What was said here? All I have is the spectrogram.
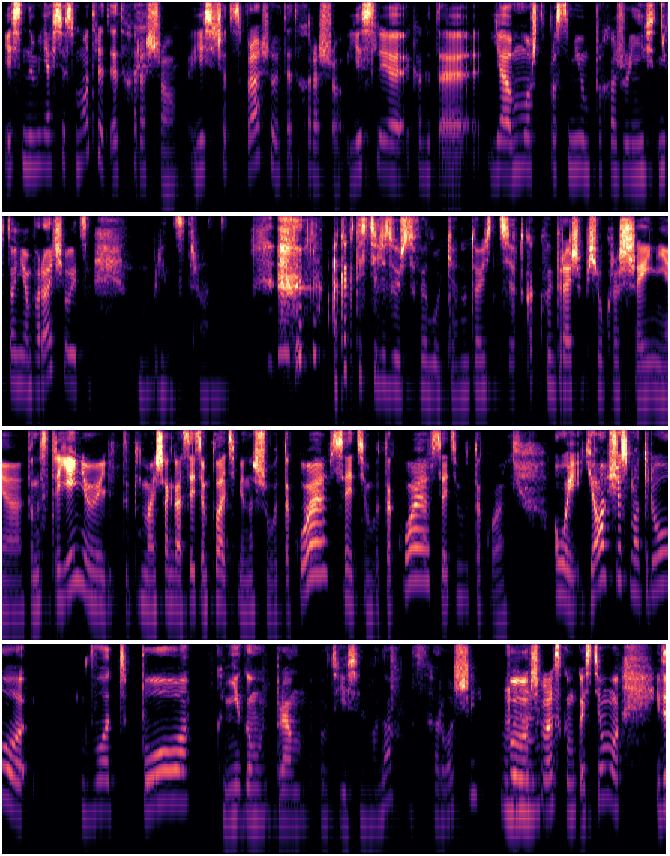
Если на меня все смотрят, это хорошо. Если что-то спрашивают, это хорошо. Если как-то я, может, просто мимо прохожу, и ни- никто не оборачивается, блин, странно. А как ты стилизуешь свои луки? Ну, то есть, как выбираешь вообще украшения? По настроению? Или ты понимаешь, ага, с этим платьем я ношу вот такое, с этим вот такое, с этим вот такое? Ой, я вообще смотрю вот по книгам, прям вот есть альманах хороший по Мгм. чувашскому костюму, и ты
